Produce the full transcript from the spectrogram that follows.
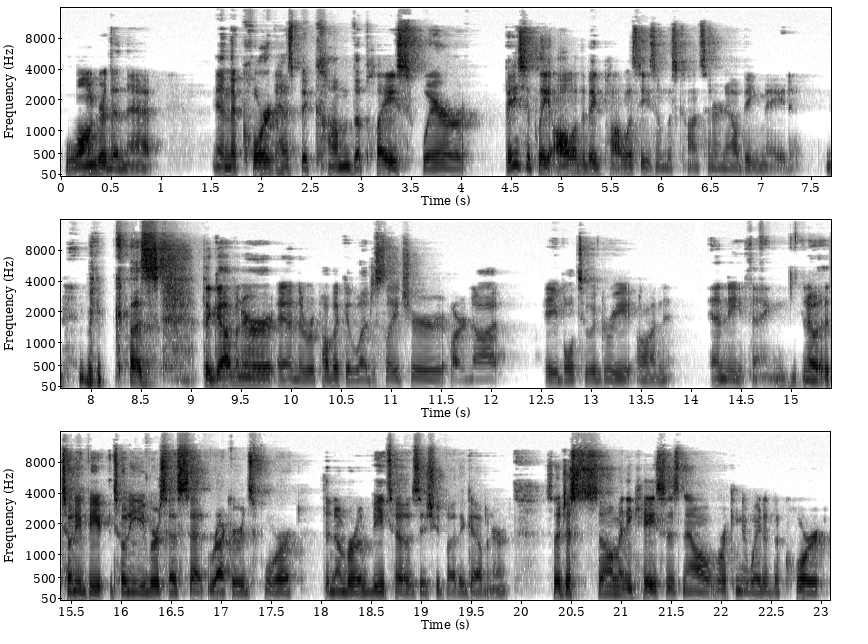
longer than that. And the court has become the place where basically all of the big policies in Wisconsin are now being made because the governor and the Republican legislature are not able to agree on anything. You know, Tony Tony Evers has set records for the number of vetoes issued by the governor. So just so many cases now working their way to the court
